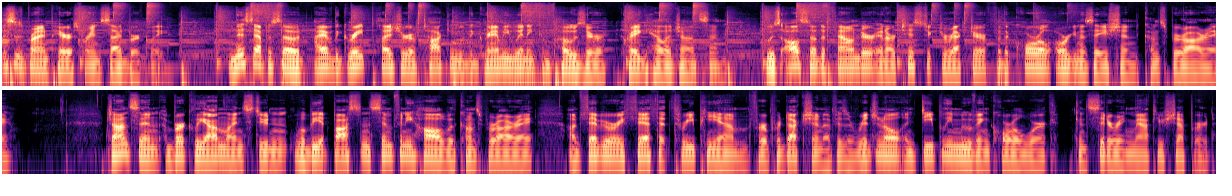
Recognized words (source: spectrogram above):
This is Brian Paris for Inside Berklee. In this episode, I have the great pleasure of talking with the Grammy winning composer Craig Hella Johnson, who is also the founder and artistic director for the choral organization Conspirare. Johnson, a Berklee Online student, will be at Boston Symphony Hall with Conspirare on February 5th at 3 p.m. for a production of his original and deeply moving choral work, Considering Matthew Shepard.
